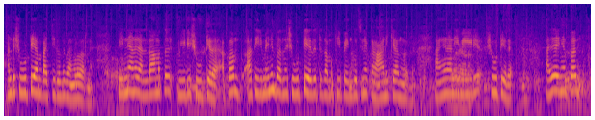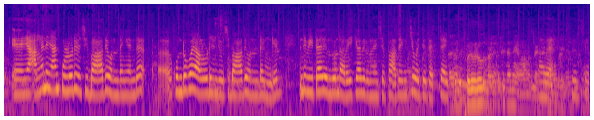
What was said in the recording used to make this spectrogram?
അതുകൊണ്ട് ഷൂട്ട് ചെയ്യാൻ പറ്റിയില്ലെന്ന് പെങ്ങൾ പറഞ്ഞു. പിന്നെയാണ് രണ്ടാമത്തെ വീഡിയോ ഷൂട്ട് ചെയ്തത്. അപ്പം ആ തിരുമേനിയും പറഞ്ഞ് ഷൂട്ട് ചെയ്തിട്ട് നമുക്ക് ഈ പെങ്കൊച്ചിനെ കാണിക്കാമെന്ന് പറഞ്ഞു. അങ്ങനെയാണ് ഈ വീഡിയോ ഷൂട്ട് ചെയ്തത്. അത് കഴിഞ്ഞപ്പം ഞാൻ അങ്ങനെ ഞാൻ പുള്ളോട് ചോദിച്ചു ഈ ബാധ ഉണ്ടെങ്കിൽ എന്റെ കൊണ്ടുപോയ ആളോട് ഞാൻ ചോദിച്ചു ബാധ ഉണ്ടെങ്കിൽ എന്റെ വീട്ടുകാർ എന്തുകൊണ്ട് അറിയിക്കാതിരുന്നു? ചോദിച്ചപ്പോൾ അതെനിക്ക് പറ്റിയ തെറ്റായിപ്പോയി അതെ തീർച്ചയായും.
